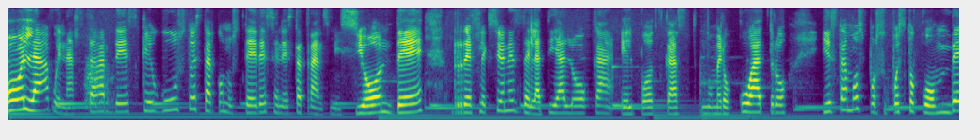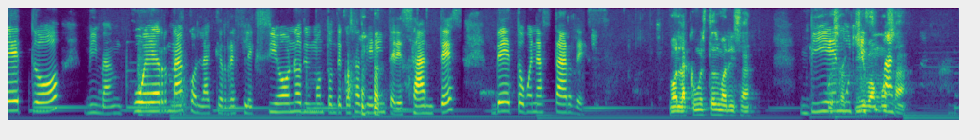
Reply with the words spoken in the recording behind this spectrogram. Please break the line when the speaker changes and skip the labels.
Hola, buenas tardes. Qué gusto estar con ustedes en esta transmisión de Reflexiones de la Tía Loca, el podcast número 4. Y estamos, por supuesto, con Beto, mi mancuerna, con la que reflexiono de un montón de cosas bien interesantes. Beto, buenas tardes.
Hola, ¿cómo estás, Marisa?
Bien,
pues aquí vamos a,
